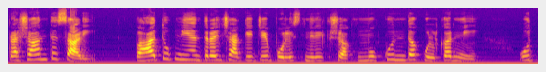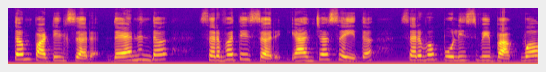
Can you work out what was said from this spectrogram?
प्रशांत साळी वाहतूक नियंत्रण शाखेचे पोलीस निरीक्षक मुकुंद कुलकर्णी उत्तम पाटील सर दयानंद सरवते सर यांच्यासहित सर्व पोलीस विभाग व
